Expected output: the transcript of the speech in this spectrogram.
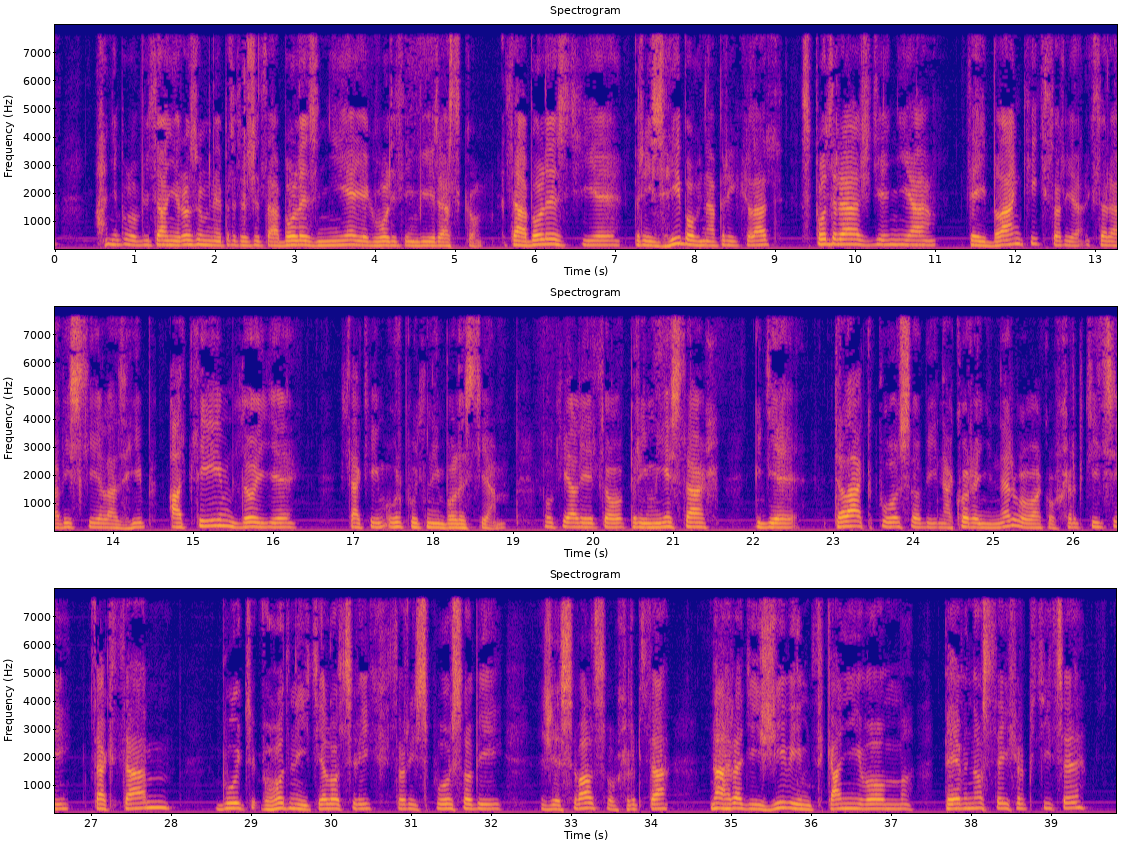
a nebolo by to ani rozumné, pretože tá bolesť nie je kvôli tým výrazkom. Tá bolesť je pri zhyboch napríklad z podráždenia tej blanky, ktorá, ktorá vystiela zhyb a tým dojde k takým urputným bolestiam. Pokiaľ je to pri miestach, kde tlak pôsobí na koreň nervov ako v chrbtici, tak tam buď vhodný telocvik, ktorý spôsobí, že svalstvo chrbta nahradí živým tkanivom pevnosť tej chrbtice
